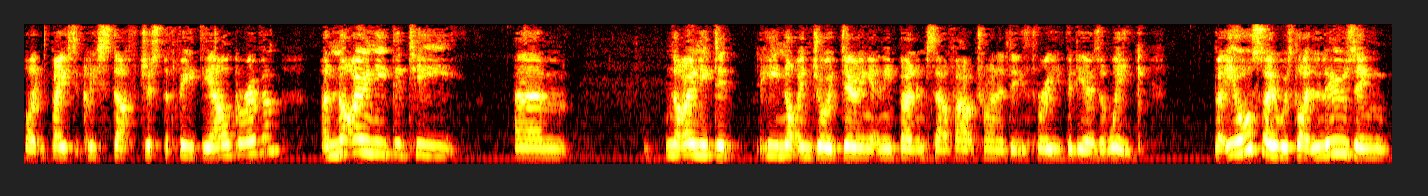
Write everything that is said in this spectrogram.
like basically stuff just to feed the algorithm, and not only did he, um, not only did he not enjoy doing it, and he burnt himself out trying to do three videos a week, but he also was like losing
